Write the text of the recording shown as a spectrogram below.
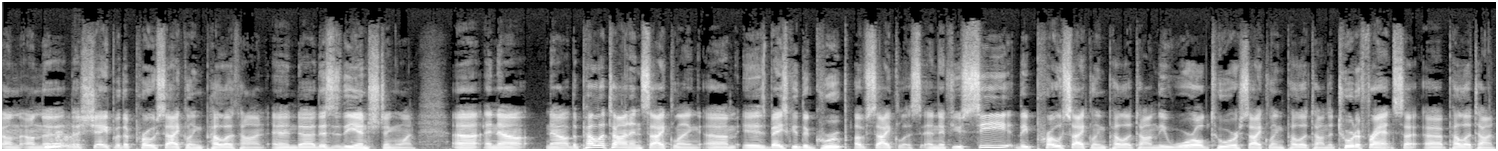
on, on the the shape of the pro cycling peloton, and uh, this is the interesting one. Uh, and now now, the peloton in cycling um, is basically the group of cyclists. And if you see the pro cycling peloton, the World Tour cycling peloton, the Tour de France uh, peloton,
